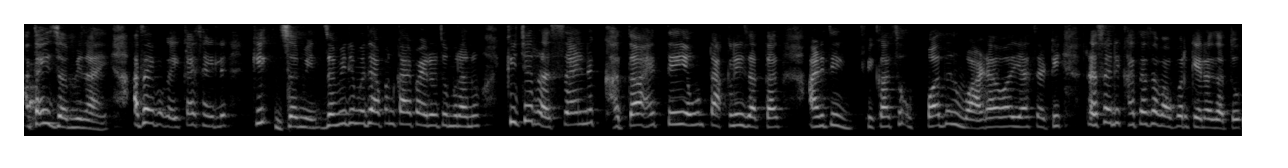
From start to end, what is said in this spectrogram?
आता ही जमीन आहे. आता हे बघा हे काय सांगितलं? की जमीन. जमिनीमध्ये आपण काय पाहिलं होतं मुलांनो? की जे रासायनिक खतं आहेत ते येऊन टाकली जातात आणि ते पिकाचं उत्पादन वाढावं यासाठी रासायनिक खताचा वापर केला जातो.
